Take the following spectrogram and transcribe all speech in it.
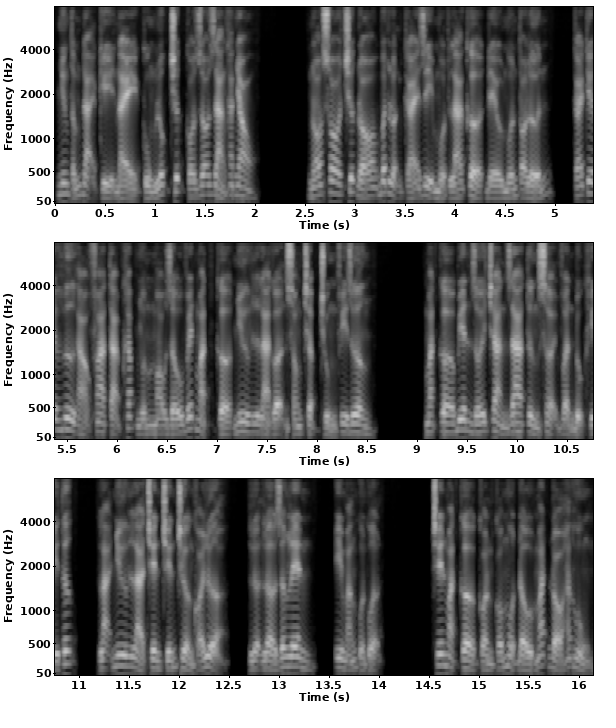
nhưng tấm đại kỳ này cùng lúc trước có rõ ràng khác nhau. Nó so trước đó bất luận cái gì một lá cờ đều muốn to lớn, cái kia hư hảo pha tạp khắp nhuốm máu dấu vết mặt cờ như là gợn sóng chập trùng phi dương. Mặt cờ biên giới tràn ra từng sợi vẩn đục khí tức, lại như là trên chiến trường khói lửa, lượn lờ dâng lên, im ắng cuộn cuộn trên mặt cờ còn có một đầu mắt đỏ hắc hùng,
